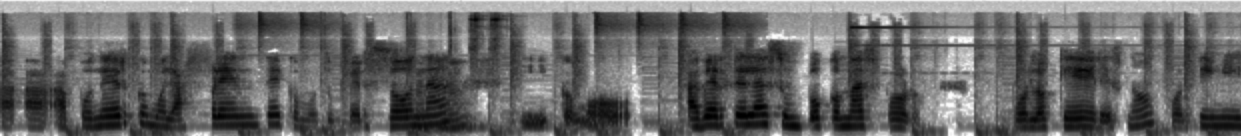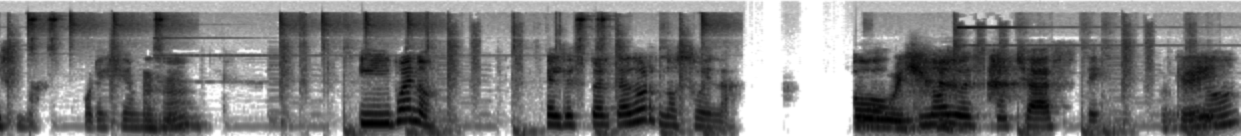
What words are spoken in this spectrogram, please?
a, poner como la frente, como tu persona y como a vértelas un poco más por, por lo que eres, ¿no? Por ti misma, por ejemplo. Y bueno, el despertador no suena o no lo escuchaste, ¿no?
